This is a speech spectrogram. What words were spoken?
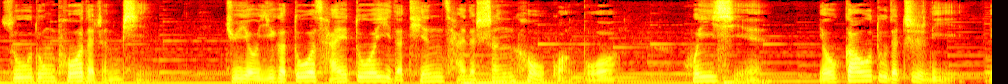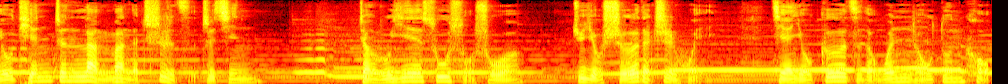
苏东坡的人品，具有一个多才多艺的天才的深厚广博、诙谐。有高度的智力，有天真烂漫的赤子之心，正如耶稣所说，具有蛇的智慧，兼有鸽子的温柔敦厚。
